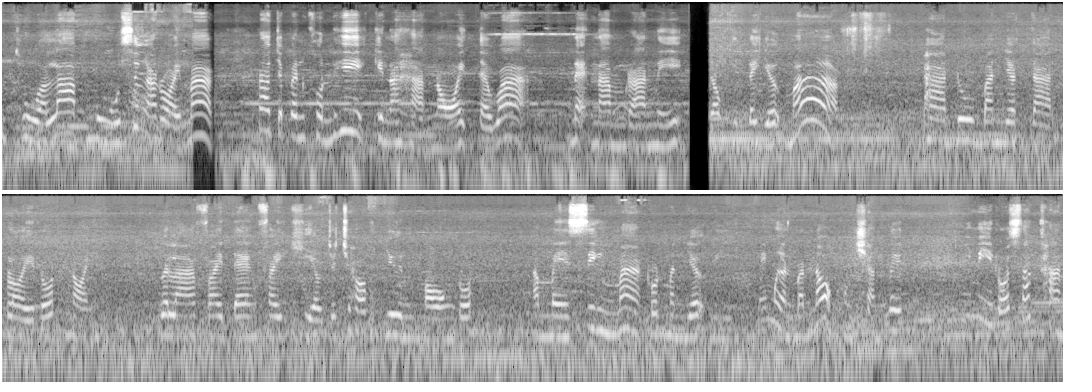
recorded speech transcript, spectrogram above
ำถั่วลาบหมูซึ่งอร่อยมาก เราจะเป็นคนที่กินอาหารน้อย แต่ว่าแนะนำร้านนี้เรากินได้เยอะมาก พาดูบรรยากาศปล่อยรถหน่อย เวลาไฟแดงไฟเขียวจะชอบยืนมองรถ Amazing มากรถมันเยอะดี ไม่เหมือนบ้านนอกของฉันเลย ไม่มีรถสักคัน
